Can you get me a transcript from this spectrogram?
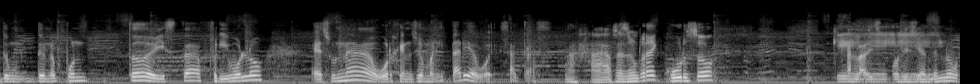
de, un, de un punto de vista frívolo, es una urgencia humanitaria, güey, sacas. Ajá, o sea, es un recurso que... A la disposición de una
